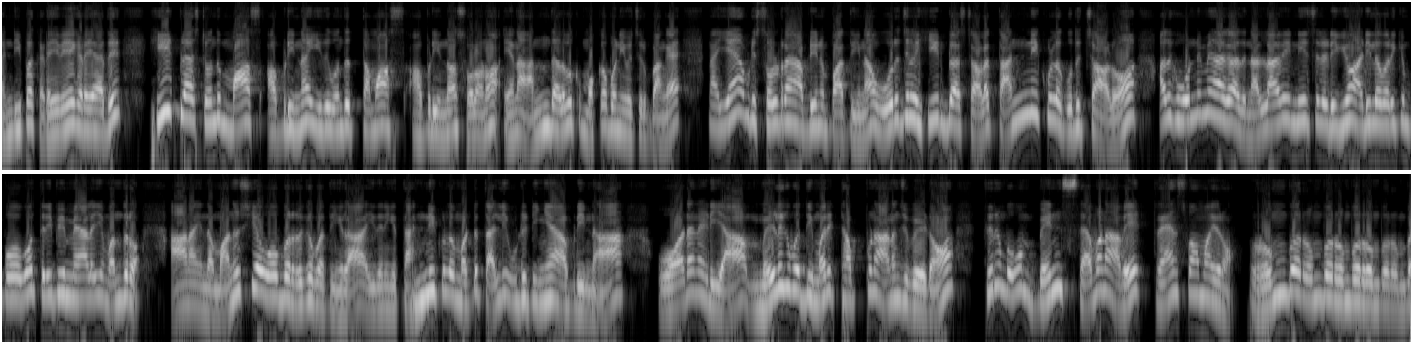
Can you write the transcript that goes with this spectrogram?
கண்டிப்பாக கிடையவே கிடையாது. ஹீட் பிளாஸ்ட் வந்து மாஸ் அப்படின்னா இது வந்து தமாஸ் அப்படின்னு தான் சொல்லணும். ஏன்னா அந்த அளவுக்கு மொக்க பண்ணி வச்சுருப்பாங்க. நான் ஏன் அப்படி சொல்கிறேன் அப்படின்னு பார்த்தீங்கன்னா ஒரிஜினல் ஹீட் பிளாஸ்டால் தண்ணிக்குள்ளே குதிச்சாலும் அதுக்கு ஒன்றுமே ஆகாது. நல்லாவே நீச்சல் அடிக்கும் அடியில் வரைக்கும் போகும் திருப்பி மேலேயும் வந்துடும் ஆனால் இந்த மனுஷிய ஓபர் இருக்குது பார்த்தீங்களா இதை நீங்கள் தண்ணிக்குள்ளே மட்டும் தள்ளி விட்டுட்டீங்க அப்படின்னா உடனடியாக மெழுகுபத்தி மாதிரி டப்புன்னு அணைஞ்சு போயிடும். திரும்பவும் பென் செவனாகவே டிரான்ஸ்ஃபார்ம் ஆயிரும். ரொம்ப ரொம்ப ரொம்ப ரொம்ப ரொம்ப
